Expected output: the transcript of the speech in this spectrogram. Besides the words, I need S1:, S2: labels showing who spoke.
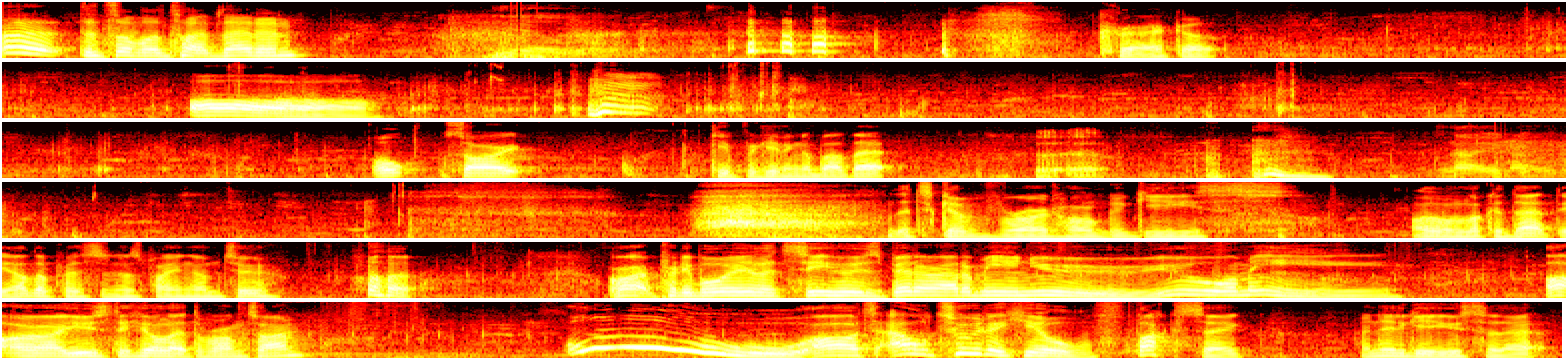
S1: Uh, did someone type that in? Crack up. Oh. oh, sorry. Keep forgetting about that.
S2: No,
S1: Let's give Roadhog a geese. Oh, look at that. The other person is playing him too. Alright, pretty boy, let's see who's better out of me and you. You or me? Uh oh, I used the heal at the wrong time. Ooh! Oh, it's L2 to heal. Fuck's sake. I need to get used to that.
